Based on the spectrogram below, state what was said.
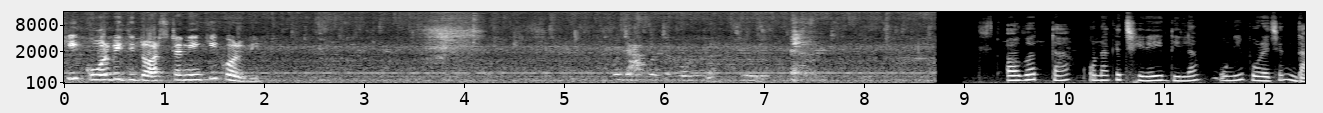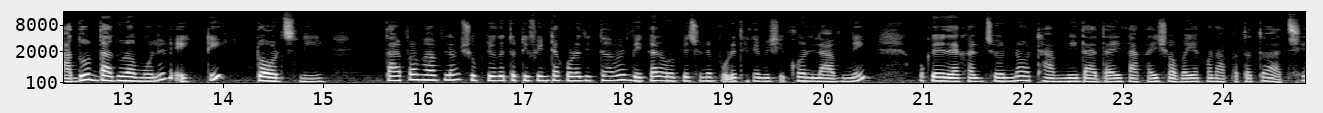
কি করবি তুই টর্চটা নিয়ে? কি করবি? অগত্যা ওনাকে ছেড়েই দিলাম। উনি পড়েছেন দাদুর দাদুর আমলের একটি টর্চ নিয়ে। তারপর ভাবলাম, সুপ্রিয়কে তো টিফিনটা করে দিতে হবে। বেকার ওর পেছনে পড়ে থেকে বেশিক্ষণ লাভ নেই। ওকে দেখার জন্য ঠাম্মি, দাদাই, কাকাই সবাই এখন আপাতত আছে।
